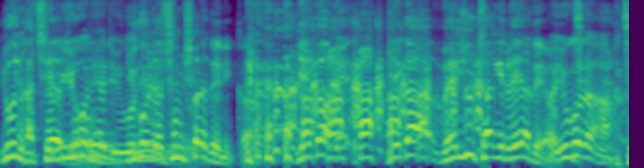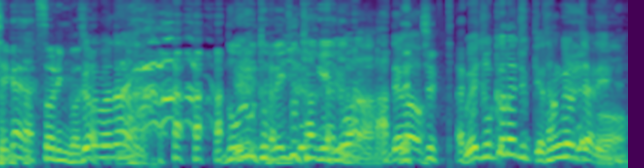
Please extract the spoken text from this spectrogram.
유건이 같이 해야죠. 유건이 해야죠, 유건이 유건이가. 춤춰야 되니까. 얘가 외, 얘가 외줄타기를 해야 돼요. 아, 유건아. 제가 각설인 거죠? 그러면은 너 오늘부터 외줄타기 해야 된다. 내가 외줄 끊어줄게. 상별짜리. 어.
